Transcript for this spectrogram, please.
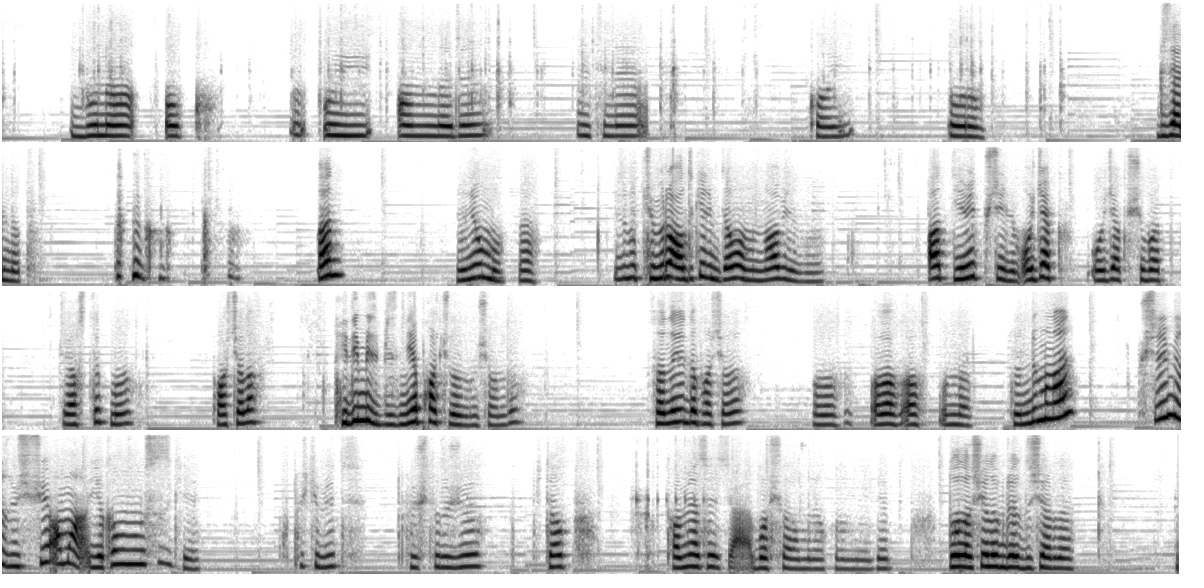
Bunu ok uyanların üstüne koyuyorum. Güzel not. Lan Dönüyor mu? Ha. Biz bu kömürü aldık elimize mı? Ne yapacağız bunu? At yemek pişirelim. Ocak. Ocak, Şubat. Yastık mı? Parçala. Kedimiz biz. Niye parçalıyoruz şu anda? Sandalyeyi de parçala. Al al al bunlar. Döndü mü lan? Pişiremiyoruz bir şey ama yakamamızsız ki. Kutu kibrit, tutuşturucu, kitap, ses ya boş ver amına koyayım. Dolaşalım biraz dışarıda.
